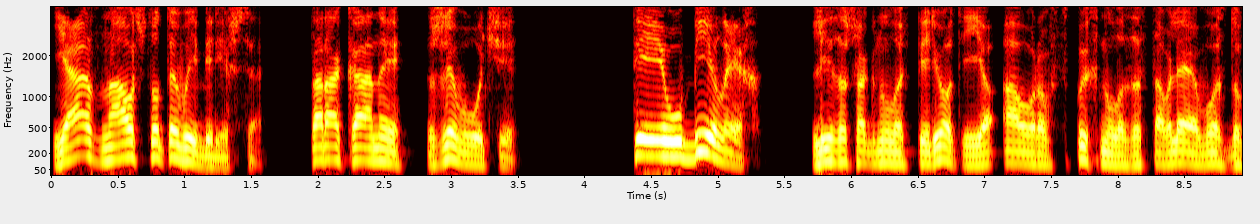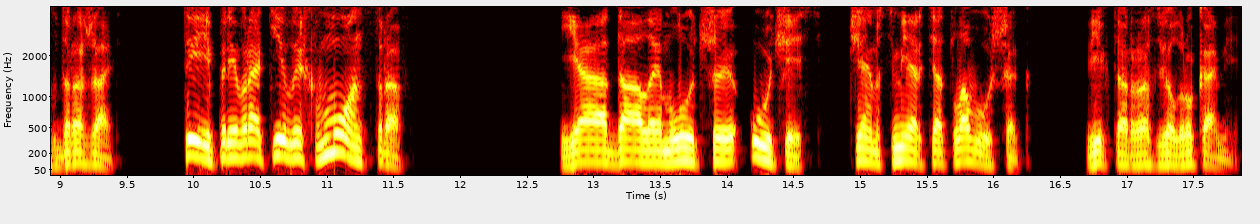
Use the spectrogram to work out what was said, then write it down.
Я знал, что ты выберешься. Тараканы живучи». «Ты убил их!» Лиза шагнула вперед, ее аура вспыхнула, заставляя воздух дрожать. «Ты превратил их в монстров!» «Я дал им лучшую участь, чем смерть от ловушек», Виктор развел руками.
